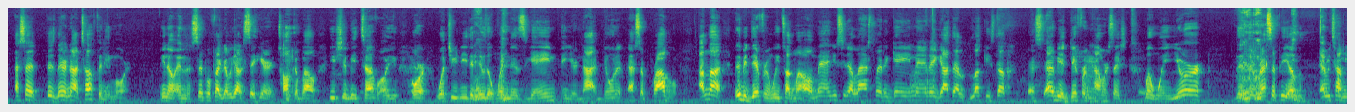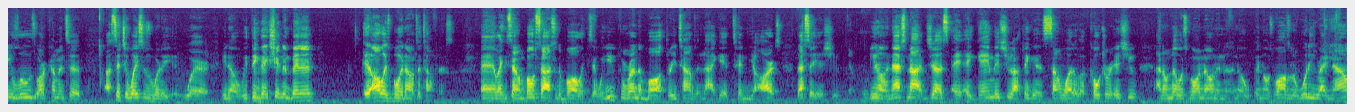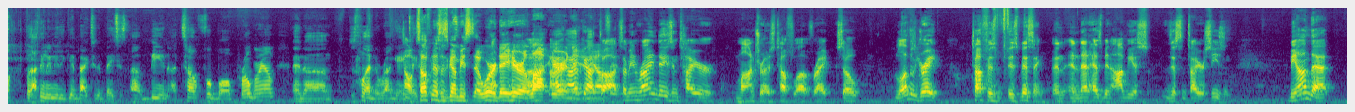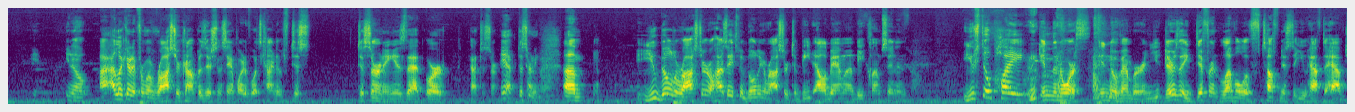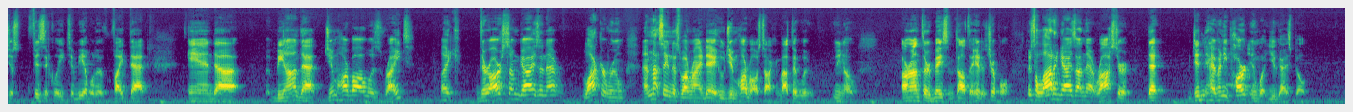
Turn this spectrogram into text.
I said they're not tough anymore. You know, and the simple fact that we got to sit here and talk about you should be tough or you or what you need to do to win this game, and you're not doing it. That's a problem. I'm not. It'd be different. We talking about, oh man, you see that last play of the game, man. They got that lucky stuff. That's, that'd be a different conversation. But when you're the, the recipe of every time you lose or come into uh, situations where the, where you know we think they shouldn't have been in, it always boils down to toughness. And like you said, on both sides of the ball, like you said, when you can run the ball three times and not get 10 yards, that's an issue. You know, and that's not just a, a game issue. I think it's somewhat of a cultural issue. I don't know what's going on in, the, in, the, in those walls of the Woody right now, but I think they need to get back to the basis of being a tough football program and um, just letting the run game. Oh, take toughness is going to be a word they hear a lot here. I, in, I've in got the thoughts. offseason. I mean, Ryan Day's entire mantra is tough love, right? So, love is great. Tough is, is missing, and, and that has been obvious this entire season. Beyond that, you know, I, I look at it from a roster composition standpoint of what's kind of just discerning is that, or not discerning, yeah, discerning. Um, you build a roster. Ohio State's been building a roster to beat Alabama and beat Clemson, and you still play in the North in November, and you, there's a different level of toughness that you have to have just physically to be able to fight that. And uh, beyond that, Jim Harbaugh was right. Like there are some guys in that locker room. I'm not saying this about Ryan Day, who Jim Harbaugh was talking about, that would, you know, are on third base and thought they hit a triple. There's a lot of guys on that roster that didn't have any part in what you guys built.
